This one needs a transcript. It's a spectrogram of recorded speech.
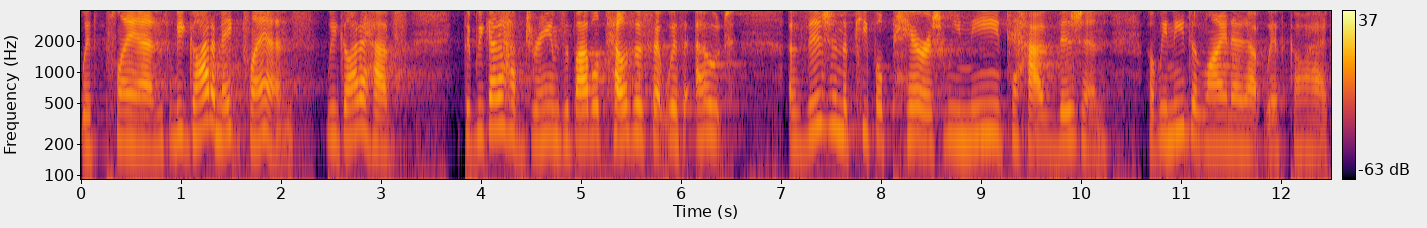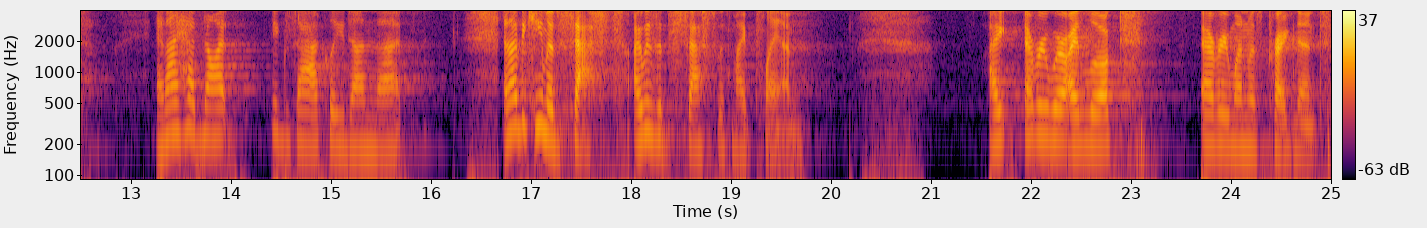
with plans. We got to make plans. We got to have we got to have dreams. The Bible tells us that without a vision, the people perish. We need to have vision, but we need to line it up with God. And I had not exactly done that. And I became obsessed. I was obsessed with my plan. I, everywhere I looked, everyone was pregnant.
